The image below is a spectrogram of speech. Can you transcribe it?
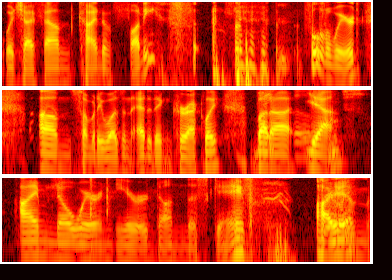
which I found kind of funny. it's a little weird. Um, somebody wasn't editing correctly, but uh, yeah, Oops. I'm nowhere near done this game. I am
